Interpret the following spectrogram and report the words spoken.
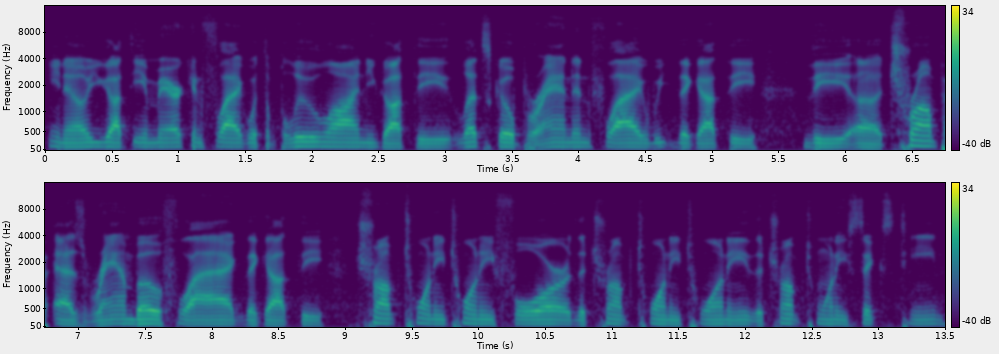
You know, you got the American flag with the blue line. You got the "Let's Go Brandon" flag. We, they got the the uh, Trump as Rambo flag. They got the Trump 2024, the Trump 2020, the Trump 2016.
